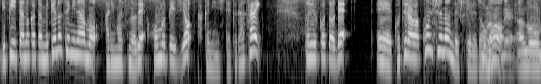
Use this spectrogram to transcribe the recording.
リピーターの方向けのセミナーもありますので、ホームページを確認してください。ということで、えー、こちらは今週なんですけれどそうも、なんですね。あの、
